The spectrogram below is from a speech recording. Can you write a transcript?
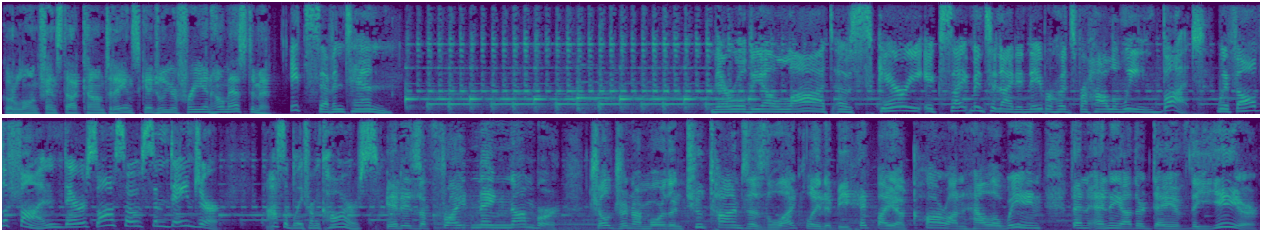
Go to longfence.com today and schedule your free in home estimate. It's 710. There will be a lot of scary excitement tonight in neighborhoods for Halloween, but with all the fun, there's also some danger possibly from cars. It is a frightening number. Children are more than two times as likely to be hit by a car on Halloween than any other day of the year.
